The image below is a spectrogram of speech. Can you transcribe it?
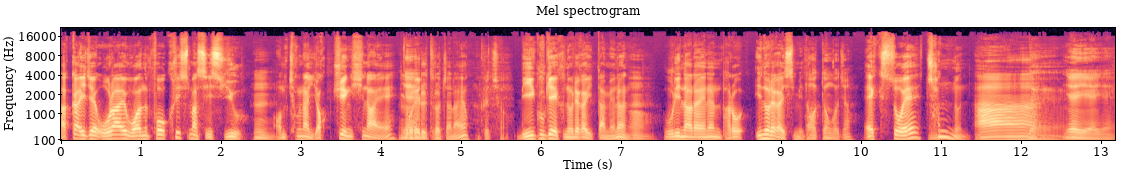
아까 이제 All I Want for Christmas is You 음. 엄청난 역주행 신화의 네. 노래를 들었잖아요. 그렇죠. 미국에 그 노래가 있다면은 어. 우리나라에는 바로 이 노래가 있습니다. 어떤 거죠? 엑소의 첫눈. 아, 네. 예, 예, 예.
